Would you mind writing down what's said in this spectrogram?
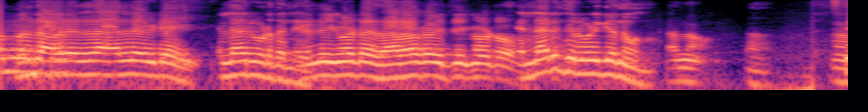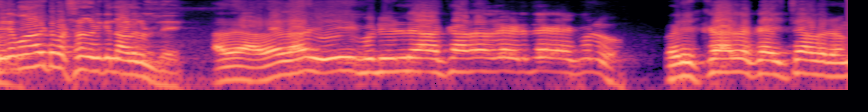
ഒന്നും അവരെല്ലാം ഇവിടെയായി. എല്ലാവരും ഇവിടെ തന്നെ. ഇങ്ങോട്ട്? സ്ഥലമൊക്കെ വിറ്റ് ഇങ്ങോട്ട്? വന്നു. എല്ലാവരും ചെറുപടിക്ക് തന്നെ വന്നു. സ്ഥിരമായിട്ട് ഭക്ഷണം കഴിക്കുന്ന ആളുകളില്ലേ? അതെ അതെല്ലാം ഈ ഇവിടെയുള്ള ആൾക്കാരെല്ലാം എടുത്തേ കഴിക്കുള്ളൂ. ഒരിക്കാലം കഴിച്ചവരും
